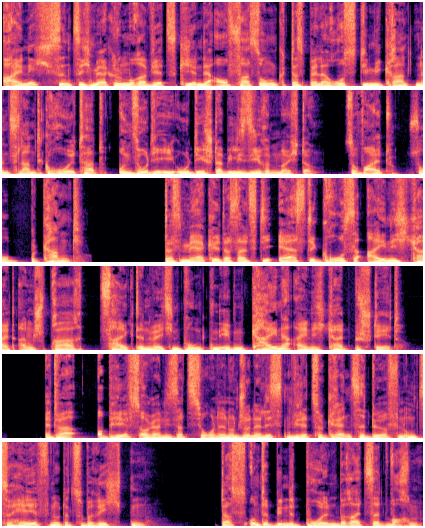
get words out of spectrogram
Einig sind sich Merkel und Morawiecki in der Auffassung, dass Belarus die Migranten ins Land geholt hat und so die EU destabilisieren möchte. Soweit, so bekannt. Dass Merkel das als die erste große Einigkeit ansprach, zeigt, in welchen Punkten eben keine Einigkeit besteht. Etwa, ob Hilfsorganisationen und Journalisten wieder zur Grenze dürfen, um zu helfen oder zu berichten. Das unterbindet Polen bereits seit Wochen.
